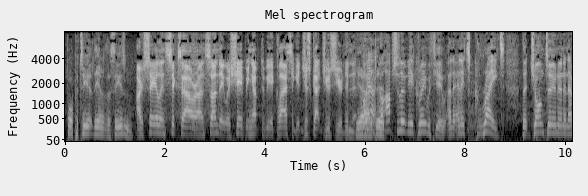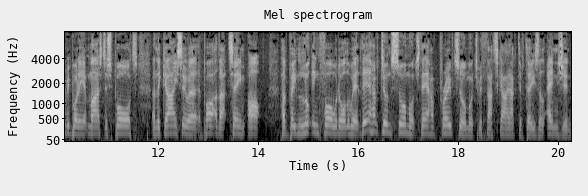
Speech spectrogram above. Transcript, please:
for Petit at the end of the season. Our sailing six hour on Sunday was shaping up to be a classic. It just got juicier, didn't it? Yeah, oh, yeah. I did. No, absolutely agree with you. And, and it's great that John Doonan and everybody at Mazda Sport and the guys who are part of that team are have been looking forward all the way. They have done so much, they have proved so much with that Skyactiv diesel engine.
